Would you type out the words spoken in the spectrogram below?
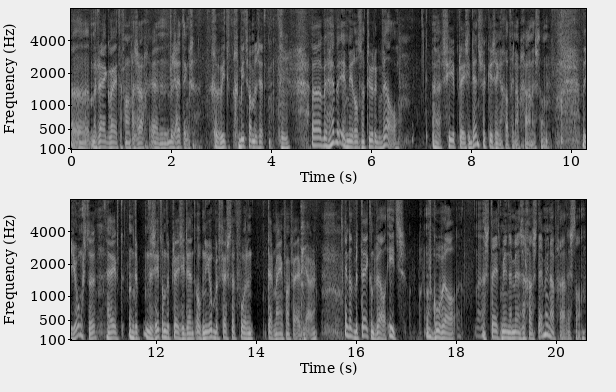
eh rijkwijde van gezag en bezettingsgebied gebied van bezetting. Eh, we hebben inmiddels natuurlijk wel vier presidentsverkiezingen gehad in Afghanistan. De jongste heeft de, de zittende president opnieuw bevestigd voor een termijn van vijf jaar. En dat betekent wel iets. Hoewel steeds minder mensen gaan stemmen in Afghanistan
